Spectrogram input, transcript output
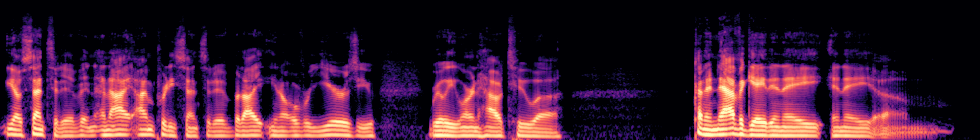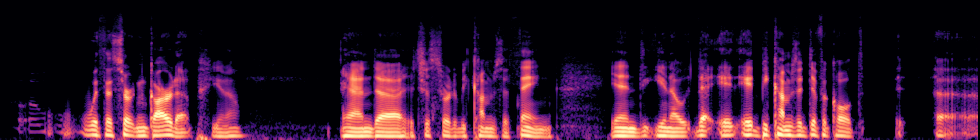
you know sensitive and and I I'm pretty sensitive, but I you know over years you really learn how to uh, kind of navigate in a in a um, with a certain guard up, you know, and uh, it just sort of becomes a thing, and you know that it, it becomes a difficult uh,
